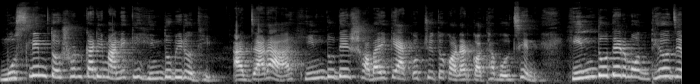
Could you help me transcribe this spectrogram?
মুসলিম তোষণকারী মানে কি হিন্দু বিরোধী? আর যারা হিন্দুদের সবাইকে একত্রিত করার কথা বলছেন, হিন্দুদের মধ্যেও যে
